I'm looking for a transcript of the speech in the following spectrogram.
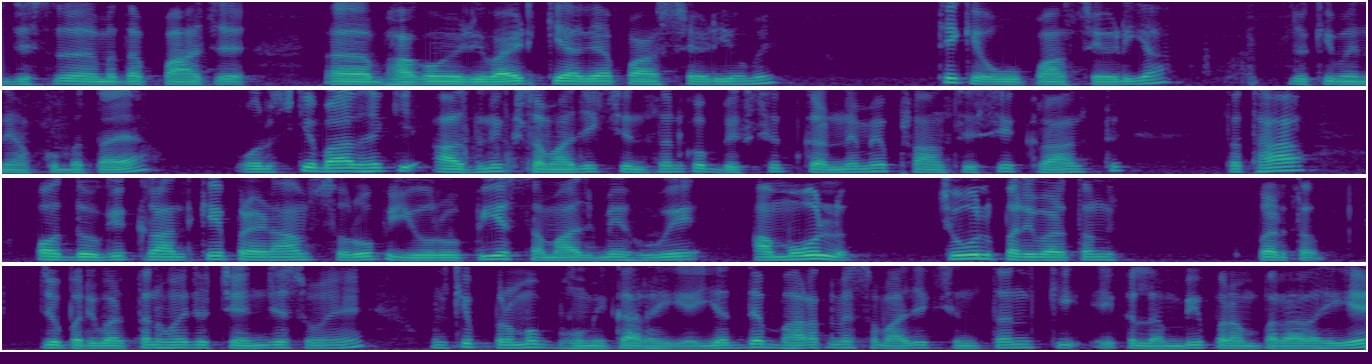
जिस मतलब पाँच भागों में डिवाइड किया गया पाँच श्रेणियों में, ठीक है? वो पाँच श्रेणियाँ जो कि मैंने आपको बताया। और उसके बाद है कि आधुनिक सामाजिक चिंतन को विकसित करने में फ्रांसीसी क्रांति तथा औद्योगिक क्रांति के परिणाम स्वरूप यूरोपीय समाज में हुए अमूल चूल परिवर्तन पर जो परिवर्तन हुए, जो चेंजेस हुए हैं उनकी प्रमुख भूमिका रही है। यद्यप भारत में सामाजिक चिंतन की एक लंबी परंपरा रही है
